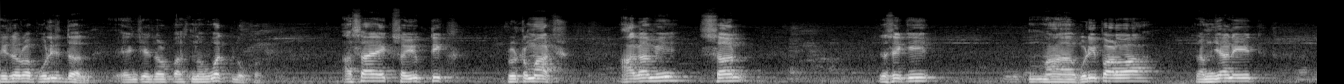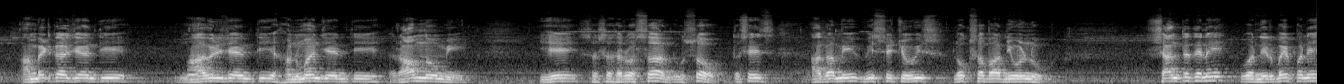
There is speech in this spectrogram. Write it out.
रिझर्व्ह पोलीस दल यांचे जवळपास नव्वद लोक. असा एक संयुक्तिक रूटमार्च आगामी सण जसे की मा गुढीपाडवा रमजान ईद आंबेडकर जयंती महावीर जयंती हनुमान जयंती रामनवमी हे स सर्व सण उत्सव तसेच आगामी वीस ते चोवीस लोकसभा निवडणूक शांततेने व निर्भयपणे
